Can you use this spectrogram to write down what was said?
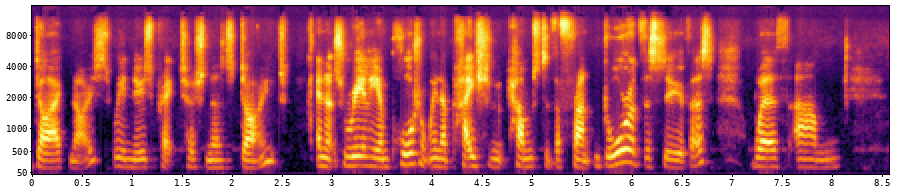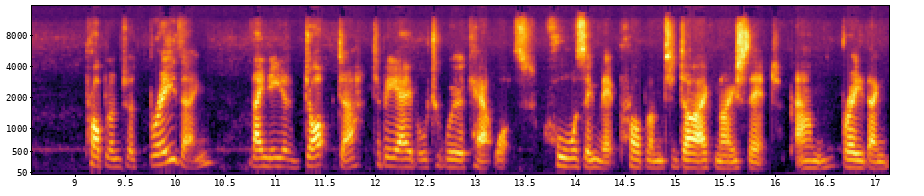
diagnose where nurse practitioners don't. And it's really important when a patient comes to the front door of the service with um, problems with breathing, they need a doctor to be able to work out what's causing that problem to diagnose that um, breathing.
